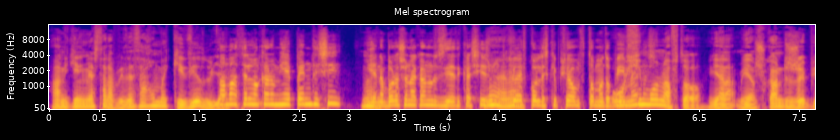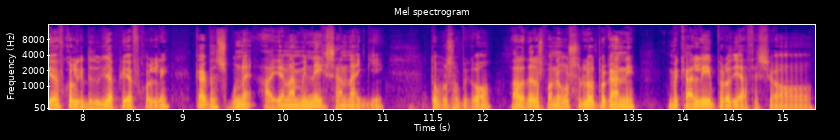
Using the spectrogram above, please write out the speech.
αν γίνει μια στραβή, δεν θα έχουμε και οι δύο δουλειά. Άμα θέλω να κάνω μια επένδυση για να μπορέσω να κάνω τις διαδικασίες Ναι, μου ναι. πιο εύκολες και πιο αυτοματοποιημένες. Όχι μόνο αυτό. Για να, για να σου κάνουν τη ζωή πιο εύκολη και τη δουλειά πιο εύκολη. Κάποιοι θα σου πούνε Α, για να μην έχεις ανάγκη το προσωπικό. Αλλά τέλος πάντων, εγώ σου λέω το κάνει με καλή προδιάθεση ο,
